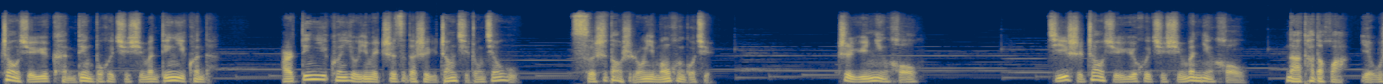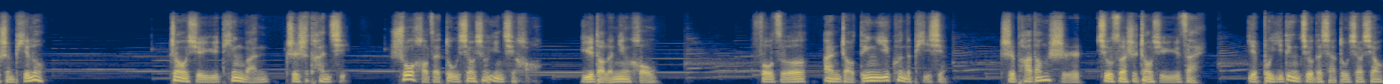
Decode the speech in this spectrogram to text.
赵雪玉肯定不会去询问丁一坤的，而丁一坤又因为侄子的事与张启忠交恶，此事倒是容易蒙混过去。至于宁侯，即使赵雪玉会去询问宁侯，那他的话也无甚纰漏。赵雪玉听完，只是叹气，说：“好在杜潇潇运气好，遇到了宁侯，否则按照丁一坤的脾性，只怕当时就算是赵雪玉在，也不一定救得下杜潇潇。”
